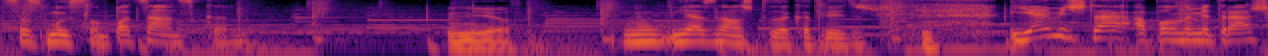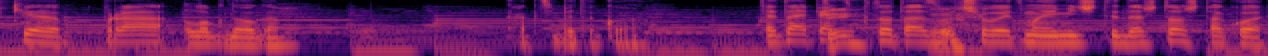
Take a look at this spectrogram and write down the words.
Со смыслом, пацанская. Нет. Ну, я знал, что так ответишь. Я мечтаю о полнометражке про Локдога. Как тебе такое? Это опять Ты? кто-то озвучивает мои мечты. Да что ж такое?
